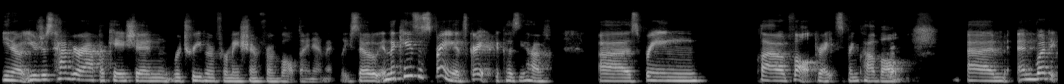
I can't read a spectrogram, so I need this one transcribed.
you know, you just have your application retrieve information from Vault dynamically. So in the case of Spring, it's great because you have uh, Spring Cloud Vault, right? Spring Cloud Vault. Um, and what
